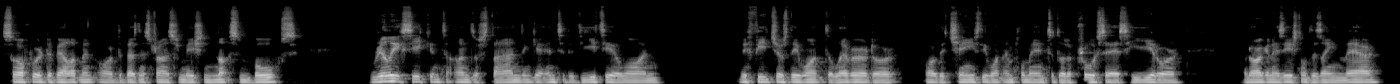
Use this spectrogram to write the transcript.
software development or the business transformation nuts and bolts, really seeking to understand and get into the detail on the features they want delivered or or the change they want implemented or a process here or an organizational design there.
